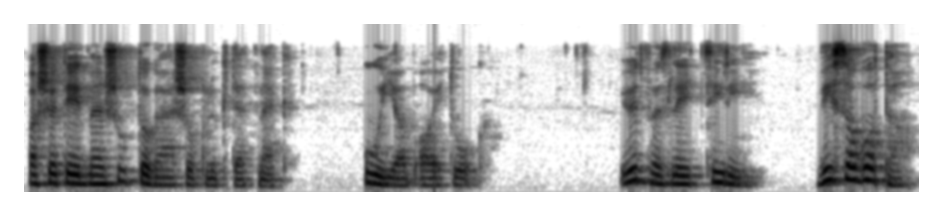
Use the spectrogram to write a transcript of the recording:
A sötétben suttogások lüktetnek. Újabb ajtók. Üdvözlégy, Ciri! Viszogota!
